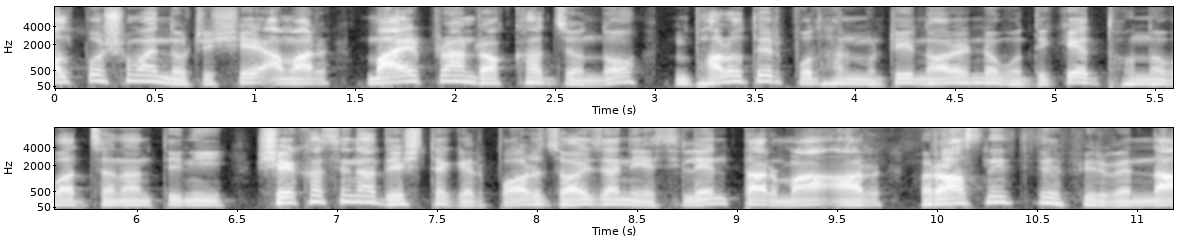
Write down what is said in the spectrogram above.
অল্প সময় নোটিশে আমার মায়ের প্রাণ রক্ষার জন্য ভারতের প্রধানমন্ত্রী নরেন্দ্র মোদীকে ধন্যবাদ জানান তিনি। শেখ হাসিনা দেশ ত্যাগের পর জয় জানিয়েছিলেন, তার মা আর রাজনীতিতে ফিরবেন না।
